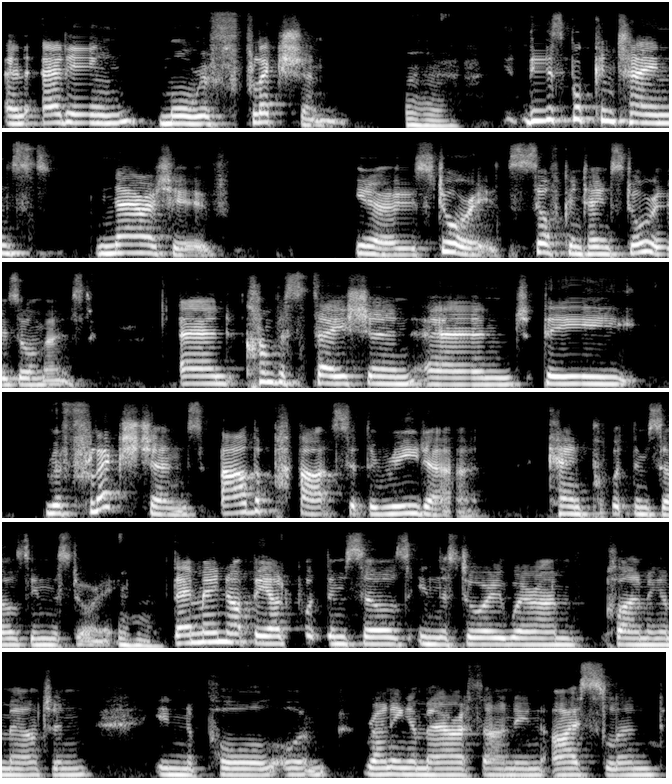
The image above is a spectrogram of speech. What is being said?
and adding more reflection, mm-hmm. this book contains narrative, you know, stories, self contained stories almost, and conversation and the reflections are the parts that the reader can put themselves in the story. Mm-hmm. They may not be able to put themselves in the story where I'm climbing a mountain in Nepal or running a marathon in Iceland,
